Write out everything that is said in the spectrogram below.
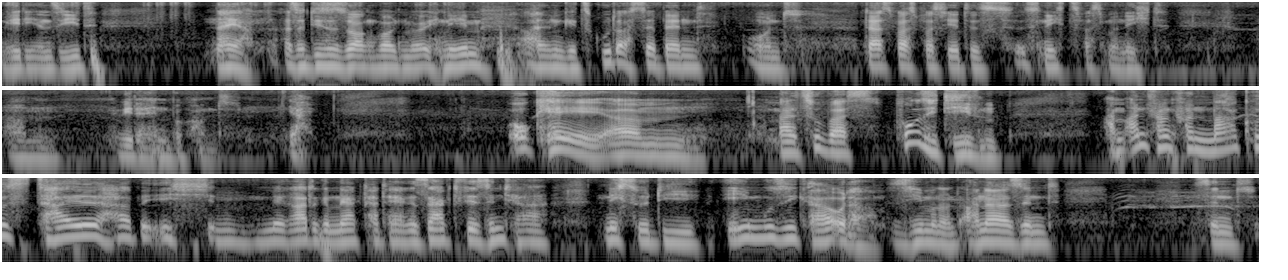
Medien sieht, naja, also diese Sorgen wollten wir euch nehmen. Allen geht's gut aus der Band. Und das, was passiert ist, ist nichts, was man nicht ähm, wieder hinbekommt. Ja. Okay, ähm, mal zu was Positivem. Am Anfang von Markus Teil habe ich mir gerade gemerkt, hat er gesagt, wir sind ja nicht so die E-Musiker oder Simon und Anna sind sind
